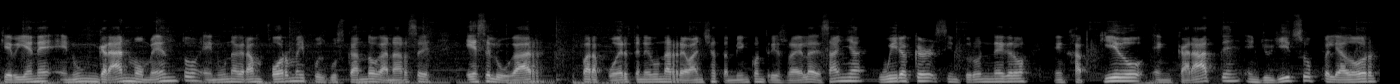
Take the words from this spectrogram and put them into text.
que viene en un gran momento, en una gran forma y pues buscando ganarse ese lugar para poder tener una revancha también contra Israel Adesanya. Whittaker, cinturón negro en Hapkido, en karate, en jiu-jitsu, peleador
